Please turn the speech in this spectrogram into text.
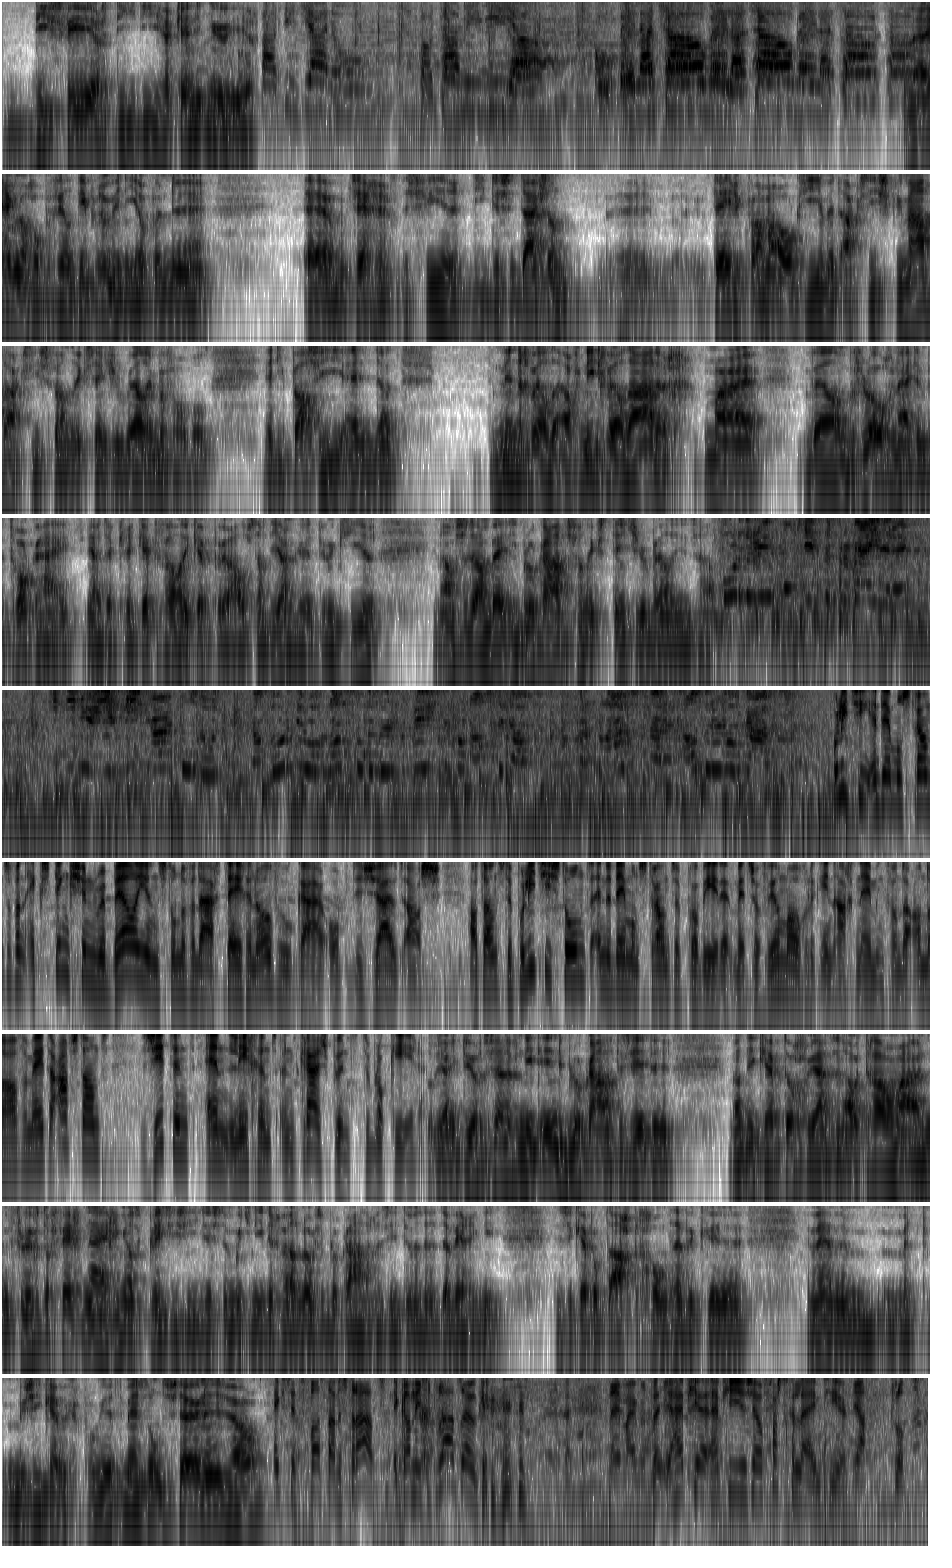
die sfeer, die, die herken ik nu weer. Partigiano, portami via. Oh, bella ciao, bella ciao, bella ciao, ciao. En eigenlijk nog op een veel diepere manier, op een, uh, uh, moet ik zeggen, de sfeer die ik dus in Duitsland uh, tegenkwam, maar ook hier met acties, klimaatacties van Extinction Rebellion bijvoorbeeld. die passie en dat minder gewelddadig, of niet gewelddadig, maar wel een bevlogenheid en betrokkenheid. Ja, daar kreeg ik. Ik heb uh, half staan te toen ik hier in Amsterdam bij die blokkades van Extinction Rebellion zat. Om zich te. Politie en demonstranten van Extinction Rebellion stonden vandaag tegenover elkaar op de Zuidas. Althans, de politie stond en de demonstranten probeerden met zoveel mogelijk inachtneming van de anderhalve meter afstand zittend en liggend een kruispunt te blokkeren. Ja, ik durfde zelf niet in die blokkade te zitten. Want ik heb toch, ja, het is een oud trauma, een vlucht- of vechtneiging als ik politie zie. Dus dan moet je niet in een geweldloze blokkade gaan zitten, want dat, dat werkt niet. Dus ik heb op de achtergrond heb ik... Uh, met muziek heb ik geprobeerd de mensen te ondersteunen en zo. Ik zit vast aan de straat. Ik kan niet verplaatsen ook. nee, maar ben... heb, je, heb je jezelf vastgelijmd hier? Ja, klopt.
